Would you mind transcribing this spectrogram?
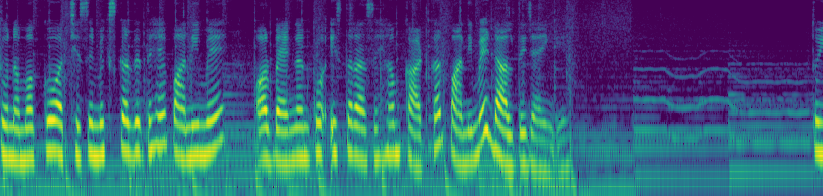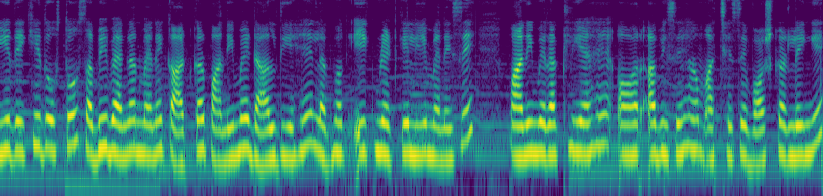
तो नमक को अच्छे से मिक्स कर देते हैं पानी में, और बैंगन को इस तरह से हम काट कर पानी में डालते जाएँगे। तो ये देखिए दोस्तों, सभी बैंगन मैंने काट कर पानी में डाल दिए हैं। लगभग एक मिनट के लिए मैंने इसे पानी में रख लिया है और अब इसे हम अच्छे से वॉश कर लेंगे।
